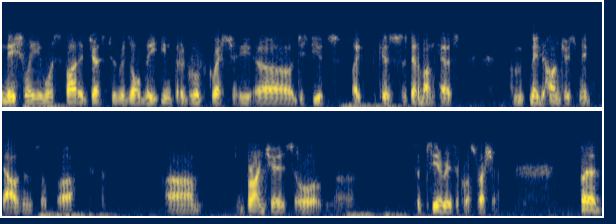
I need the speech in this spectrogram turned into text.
initially it was started just to resolve the intergroup question uh, disputes, like because Sberbank has um, maybe hundreds, maybe thousands of uh, um, branches or uh, subsidiaries across Russia. But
